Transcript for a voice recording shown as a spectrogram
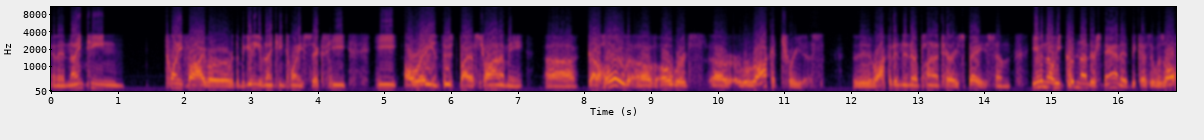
And in 19 1925 or the beginning of 1926, he he already enthused by astronomy uh, got a hold of Oberth's uh, rocket treatise, the rocket in interplanetary space, and even though he couldn't understand it because it was all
